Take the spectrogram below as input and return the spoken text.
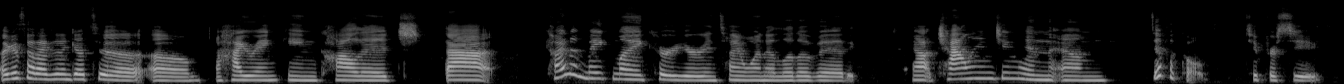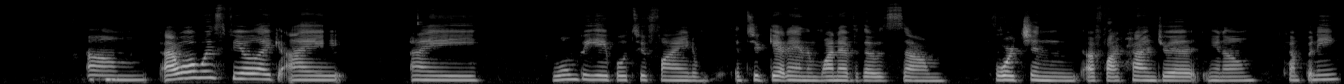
like I said, I didn't go to um, a high ranking college. That kind of made my career in Taiwan a little bit uh, challenging and um, difficult to pursue. Um, I always feel like I I won't be able to find to get in one of those um, Fortune uh, 500, you know, company.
